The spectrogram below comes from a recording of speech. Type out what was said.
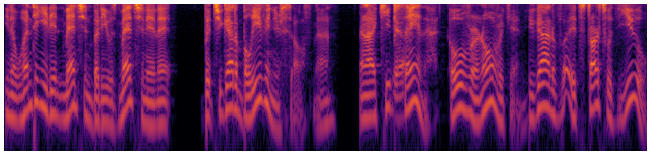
you know one thing he didn't mention but he was mentioning it but you got to believe in yourself man and i keep Yeah. saying that over and over again you got to it starts with you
